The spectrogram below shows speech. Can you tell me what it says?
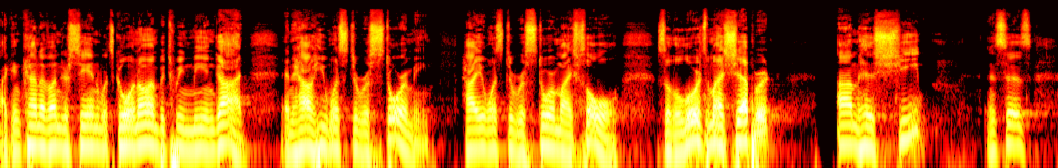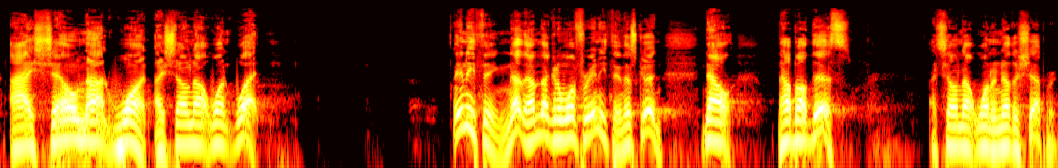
I can kind of understand what's going on between me and God and how he wants to restore me, how he wants to restore my soul. So the Lord's my shepherd. I'm his sheep. And it says, I shall not want. I shall not want what? Anything. Nothing. I'm not going to want for anything. That's good. Now, how about this? I shall not want another shepherd.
